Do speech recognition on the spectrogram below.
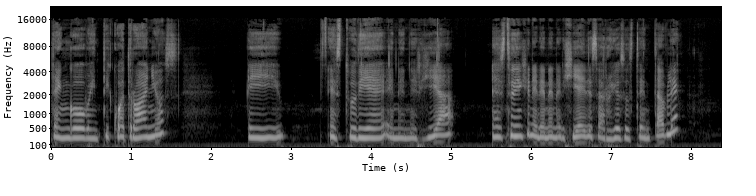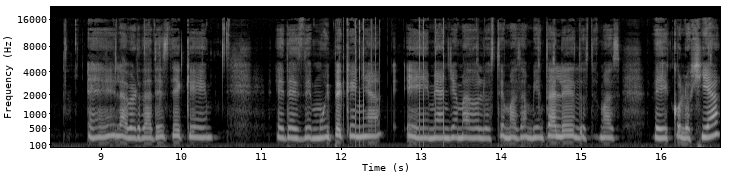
tengo 24 años y estudié en energía, estudié ingeniería en energía y desarrollo sustentable. Eh, la verdad es de que eh, desde muy pequeña eh, me han llamado los temas ambientales, los temas de ecología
